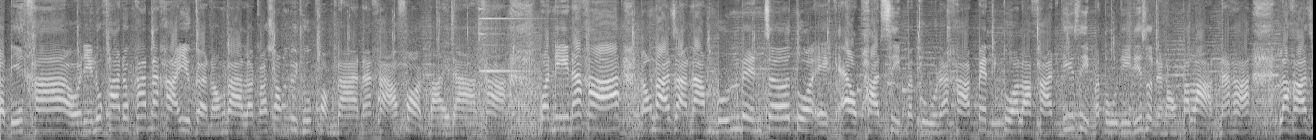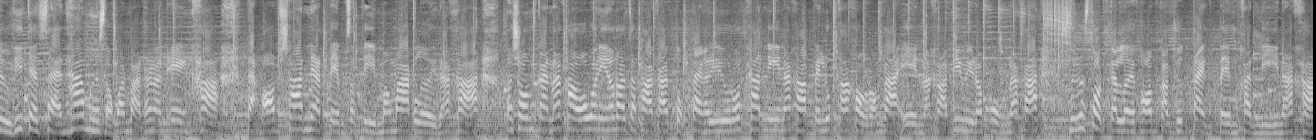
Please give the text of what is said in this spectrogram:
วัสดีค่ะ วันนี้ลูกค้าทุกท่านนะคะ อยู่กับน้องดาแล้วก็ช่อง YouTube ของดานะคะ Ford by ดาค่ะ วันนี้นะคะน้องดาจะนำรุ่น Ranger ตัว XL Plus 4ประตูนะคะ เป็นตัวราคาที่ 4 ประตูดีที่สุดในท้องตลาดนะคะ ราคาจะอยู่ที่ 752,000 บาทเท่านั้นเองค่ะ แต่ออปชันเนี่ยเต็มสตรีมมากๆเลยนะคะมาชมกันนะคะว่าวันนี้น้องดาจะพาการตกแต่งรีวิวรถคันนี้นะคะ เป็นลูกค้าของน้องดาเองนะคะพี่วีรพงศ์นะคะ ซื้อสดกันเลยพร้อมกับชุดแต่งเต็มคันนี้นะคะ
